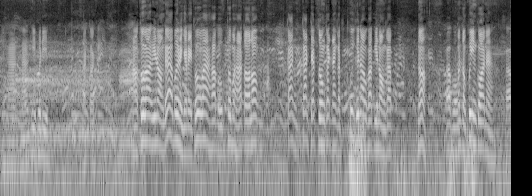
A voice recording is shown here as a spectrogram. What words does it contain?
เดี๋ยวหาหาที่พอดีสักก่อนเอาโทรมาพี่น้องเด้อเบอร์ไหนจะได้โทรมาครับผมโทรมาหาต่อรองการการจัดส่งการจังกับคุยขึ้นเอาครับพี่น้องครับเนาะครับผมมันต้องคุยกันก่อนนะครับ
